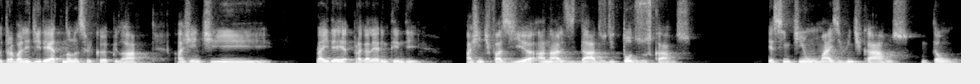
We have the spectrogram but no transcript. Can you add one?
eu trabalhei direto na Lancer Cup lá. A gente, para ideia, para galera entender, a gente fazia análise de dados de todos os carros e assim, tinham mais de 20 carros, então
